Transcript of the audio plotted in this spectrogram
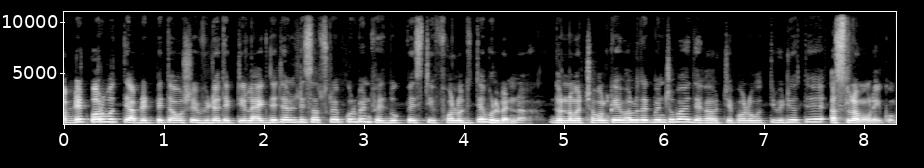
আপডেট। পরবর্তী আপডেট পেতে অবশ্যই ভিডিওতে একটি লাইক দিয়ে চ্যানেলটি সাবস্ক্রাইব করবেন। ফেসবুক পেজটি ফলো দিতে ভুলবেন না। ধন্যবাদ সকলকে, ভালো থাকবেন সবাই। দেখা হচ্ছে পরবর্তী ভিডিওতে। আসসালামু আলাইকুম।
